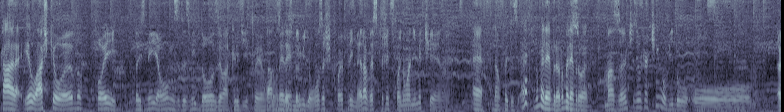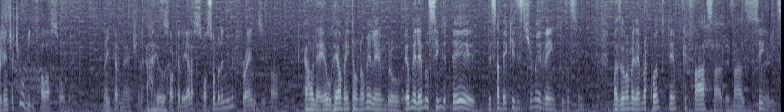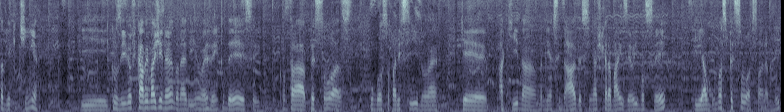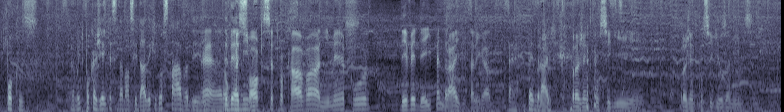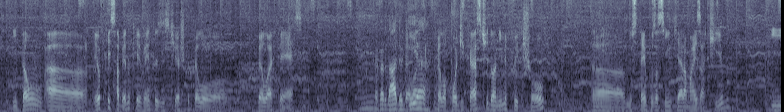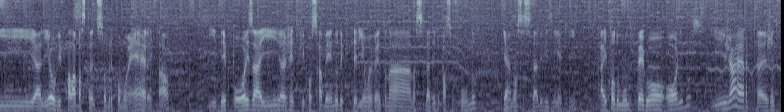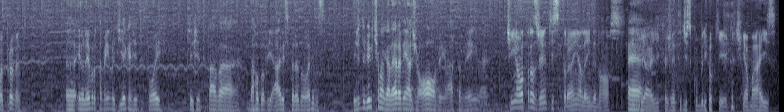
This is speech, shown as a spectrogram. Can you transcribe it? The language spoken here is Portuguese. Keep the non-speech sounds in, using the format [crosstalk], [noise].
Cara, eu acho que o ano foi 2011, 2012, eu acredito eu. Tá, não mas me lembro. 2011 acho que foi a primeira vez que a gente foi num anime Tchê, né? É, não, foi. Dos... É, não me lembro, eu não me lembro o ano. Mas antes eu já tinha ouvido o. A gente já tinha ouvido falar sobre na internet, né? Ah, eu. Só que daí era só sobre Anime Friends e tal. É, Olha, eu realmente eu não me lembro. Eu me lembro sim de ter. de saber que existiam eventos, assim. Mas eu não me lembro há quanto tempo que faz, sabe? Mas sim, a gente sabia que tinha. E inclusive eu ficava imaginando, né, de ir num evento desse, encontrar pessoas com gosto parecido, né? Que aqui na, na minha cidade, assim, acho que era mais eu e você e algumas pessoas só, era muito poucos. Era muito pouca gente assim da nossa idade que gostava de, É, era de o ver pessoal anime. que você trocava anime por DVD e pendrive, tá ligado? É, pendrive. Pra gente conseguir. pra gente conseguir os animes. Então, a, eu fiquei sabendo que o evento existia, acho que pelo. Pelo FS, Hum, é verdade, o guia. pelo podcast do Anime Freak Show. ah, nos tempos assim que era mais ativo. E ali eu ouvi falar bastante sobre como era e tal. E depois aí a gente ficou sabendo de que teria um evento na, na cidade de Passo Fundo, que é a nossa cidade vizinha aqui. Aí todo mundo pegou ônibus e já era. Aí a gente foi pro evento. Ah, eu lembro também no dia que a gente foi, que a gente tava na rodoviária esperando o ônibus. E a gente viu que tinha uma galera meia jovem lá também, né? Tinha outras gente estranha além de nós. É. E aí que a gente [laughs] descobriu que, que tinha mais,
